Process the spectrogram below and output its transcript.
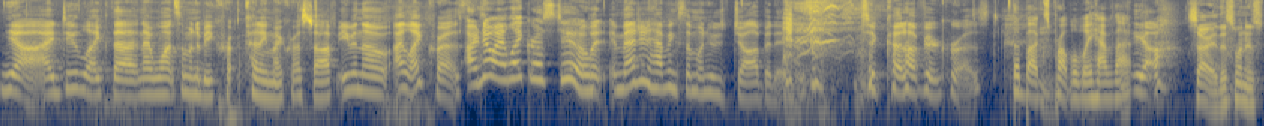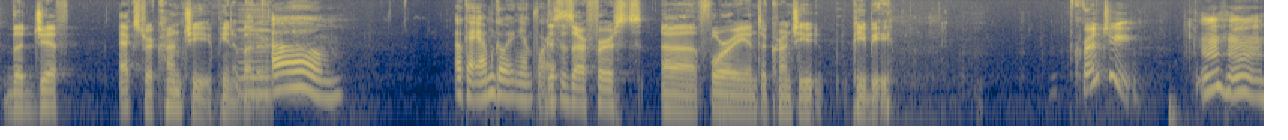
Yeah, I do like that, and I want someone to be cr- cutting my crust off, even though I like crust. I know I like crust too. But imagine having someone whose job it is to cut off your crust. the Bucks hmm. probably have that. Yeah. Sorry, this one is the Jif extra crunchy peanut butter. Mm. Oh. Okay, I'm going in for it. This it. is our first uh, foray into crunchy PB. Crunchy. Mm-hmm.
